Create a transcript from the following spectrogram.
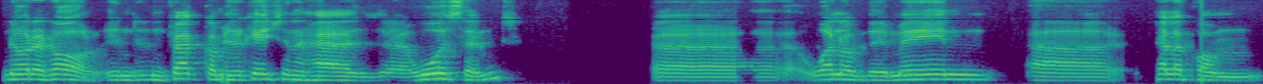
Not at all. In, in fact, communication has uh, worsened. Uh, one of the main uh, telecom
